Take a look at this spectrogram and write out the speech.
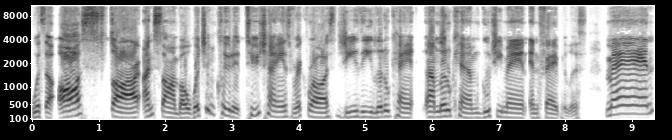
with an all-star ensemble, which included 2 Chainz, Rick Ross, Jeezy, Lil' Kim, um, Lil' Kim, Gucci Mane, and Fabolous. Man,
